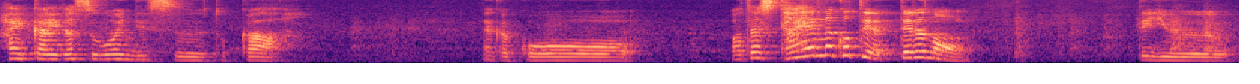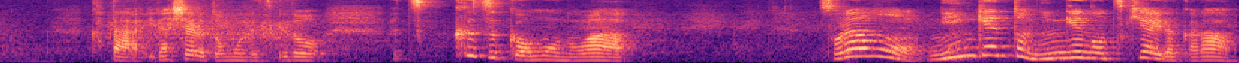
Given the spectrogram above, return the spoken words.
徘徊がすごいんですとかなんかこう私大変なことやってるのっていう方いらっしゃると思うんですけどつくづく思うのはそれはもう人間と人間のお付き合いだから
